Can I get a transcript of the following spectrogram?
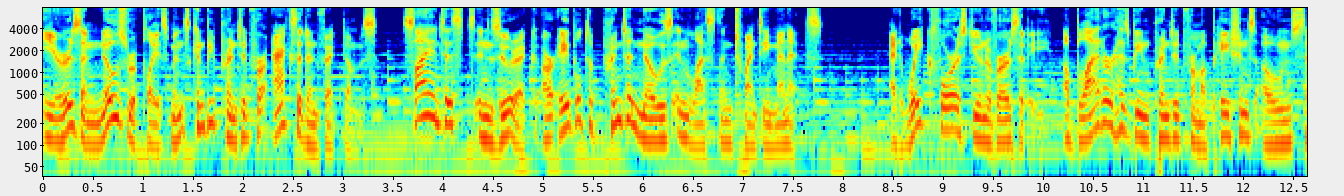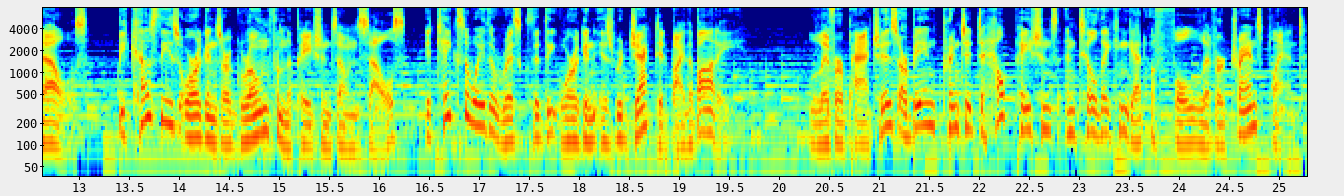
Ears and nose replacements can be printed for accident victims. Scientists in Zurich are able to print a nose in less than 20 minutes. At Wake Forest University, a bladder has been printed from a patient's own cells. Because these organs are grown from the patient's own cells, it takes away the risk that the organ is rejected by the body. Liver patches are being printed to help patients until they can get a full liver transplant.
